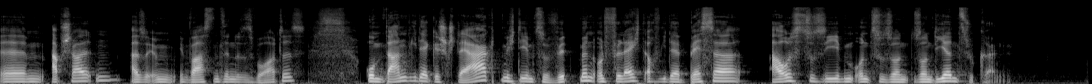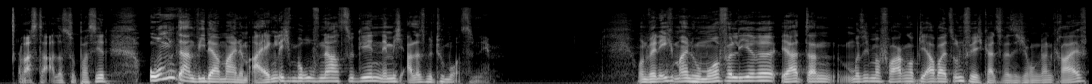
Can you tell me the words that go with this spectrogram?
ähm, abschalten, also im, im wahrsten Sinne des Wortes, um dann wieder gestärkt mich dem zu widmen und vielleicht auch wieder besser auszusieben und zu son sondieren zu können was da alles so passiert, um dann wieder meinem eigentlichen Beruf nachzugehen, nämlich alles mit Humor zu nehmen. Und wenn ich meinen Humor verliere, ja, dann muss ich mal fragen, ob die Arbeitsunfähigkeitsversicherung dann greift,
